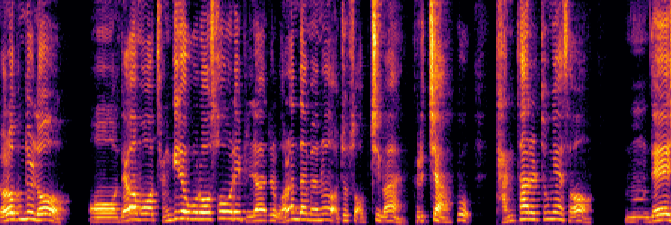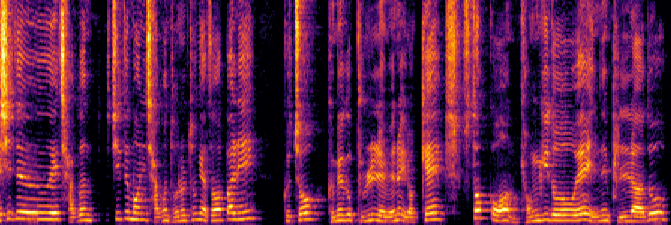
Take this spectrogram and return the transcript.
여러분들도 어 내가 뭐 장기적으로 서울의 빌라를 원한다면은 어쩔 수 없지만 그렇지 않고 단타를 통해서 음, 내 시드의 작은 시드머니 작은 돈을 통해서 빨리 그쵸 금액을 불리려면은 이렇게 수도권 경기도에 있는 빌라도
